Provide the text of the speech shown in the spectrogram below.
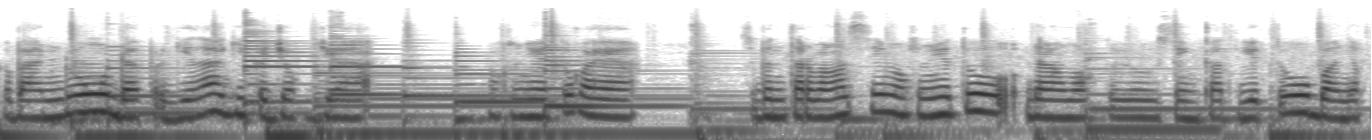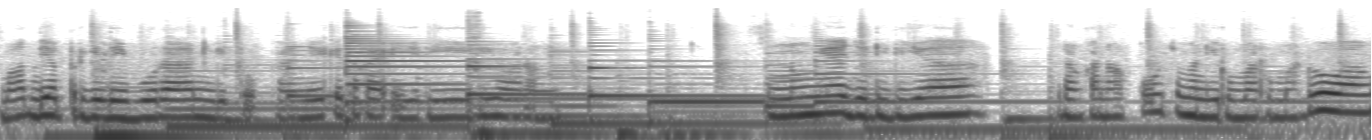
ke Bandung udah pergi lagi ke Jogja. Maksudnya itu kayak sebentar banget sih maksudnya itu dalam waktu singkat gitu banyak banget dia pergi liburan gitu kan. Jadi kita kayak iri orang seneng ya jadi dia sedangkan aku cuma di rumah-rumah doang.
